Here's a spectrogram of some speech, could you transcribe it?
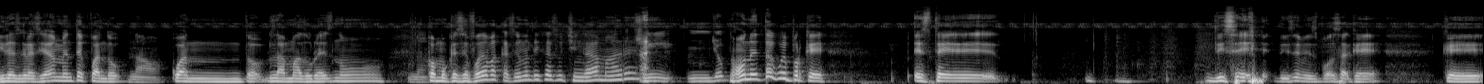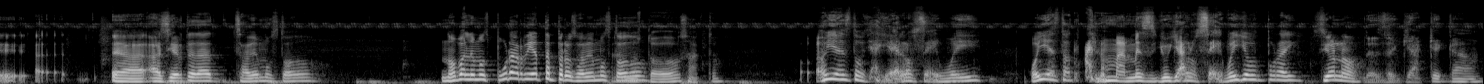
Y desgraciadamente cuando, No. cuando la madurez no, No. Como que se fue de vacaciones, dije a su chingada madre. Sí, mm, yo No, neta, güey, porque este dice, dice mi esposa que, que a, a cierta edad sabemos todo. No valemos pura riata, pero sabemos todo. Sabemos todo, exacto. Oye, esto, ya, ya lo sé, güey. Oye, esto, ay, no mames, yo ya lo sé, güey, yo por ahí, ¿sí o no? Desde que a qué cabrón.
